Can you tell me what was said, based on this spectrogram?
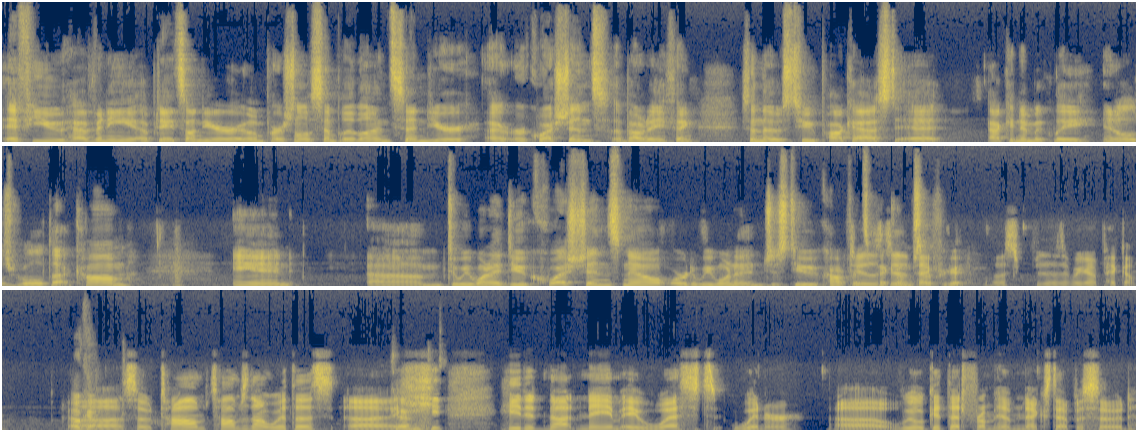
if you have any updates on your own personal assembly line, send your uh, or questions about anything, send those to podcast at academicallyineligible.com. And um, do we want to do questions now, or do we want to just do conference Let's do pick'ems? I forget. Let's, we're gonna pick them. Okay. Uh, so Tom Tom's not with us. Uh, Okay. He he did not name a West winner. Uh, we'll get that from him next episode.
